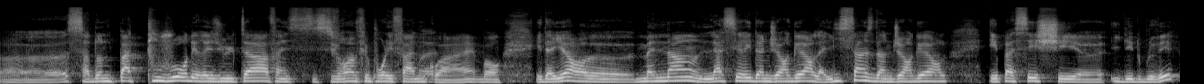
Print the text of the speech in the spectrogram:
euh, ça donne pas toujours des résultats. Enfin, c'est vraiment fait pour les fans, Ouais. quoi. hein. Bon, et d'ailleurs, euh, maintenant, la série Danger Girl, la licence Danger Girl, est passée chez euh, IDW,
